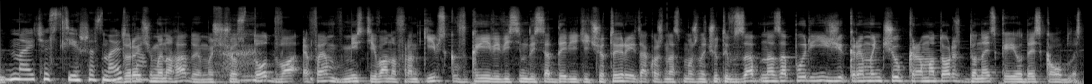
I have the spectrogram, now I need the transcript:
найча- найчастіше, знаєш. До так. речі, ми нагадуємо, що 102 FM в місті Івано-Франківськ, в Києві 89,4, і також нас можна чути в Зап- на Запоріжжі, Кременчук, Краматорськ, Донецька і Одеська область.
